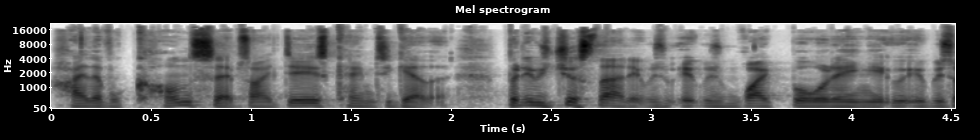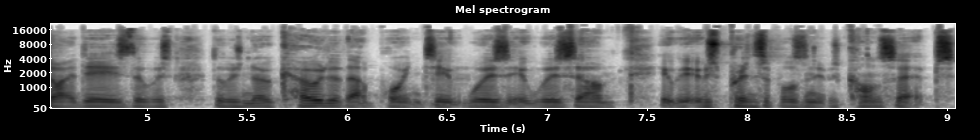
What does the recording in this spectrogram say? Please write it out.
high level concepts, ideas came together. But it was just that it was it was whiteboarding, it, it was ideas. There was there was no code at that point. It was it was um, it, it was principles and it was concepts.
